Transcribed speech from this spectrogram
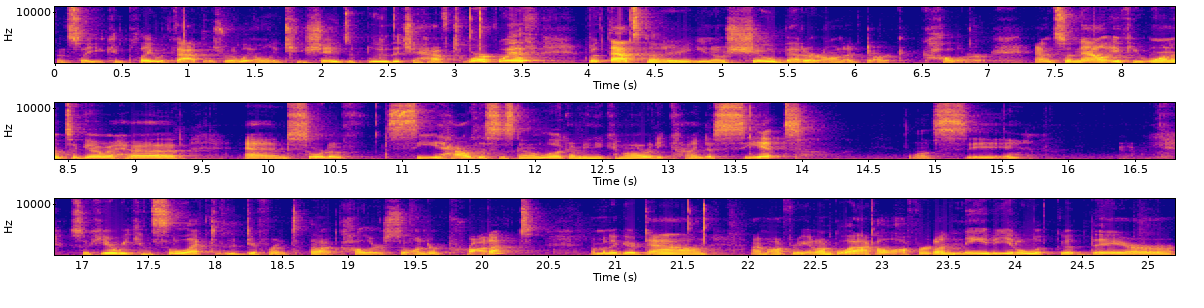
And so you can play with that. There's really only two shades of blue that you have to work with, but that's going to, you know, show better on a dark color. And so now if you wanted to go ahead and sort of see how this is going to look, I mean, you can already kind of see it. Let's see. So here we can select the different uh, colors. So under product, I'm going to go down. I'm offering it on black. I'll offer it on navy. It'll look good there.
